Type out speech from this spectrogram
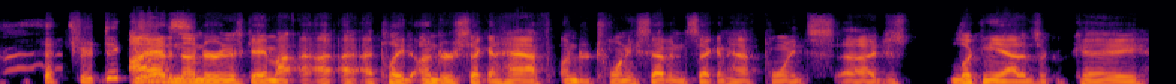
That's ridiculous. I had an under in this game. I, I, I played under second half, under 27 second half points. Uh, just looking at it, it's like, okay,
